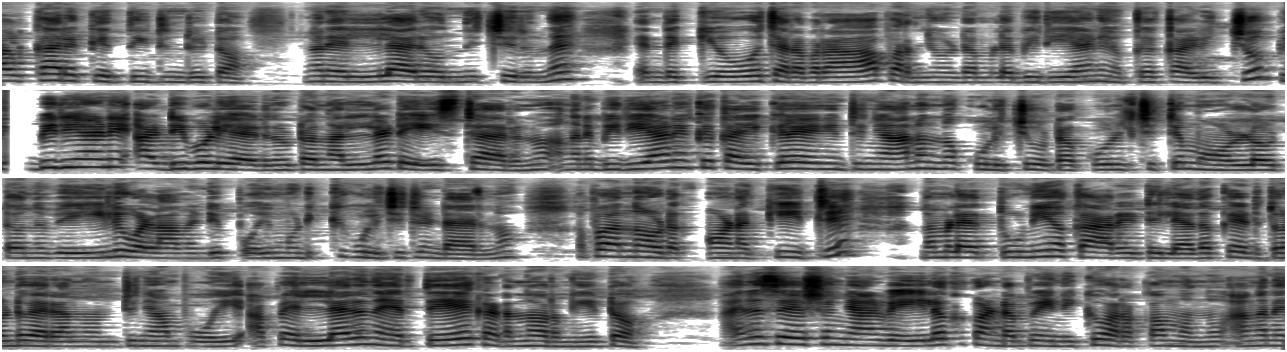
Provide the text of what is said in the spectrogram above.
ആൾക്കാരൊക്കെ എത്തിയിട്ടുണ്ട് കേട്ടോ അങ്ങനെ എല്ലാവരും ഒന്നിച്ചിരുന്ന് എന്തൊക്കെയോ ചറപറാ പറഞ്ഞുകൊണ്ട് നമ്മൾ ബിരിയാണിയൊക്കെ കഴിച്ചു. ബിരിയാണി അടിപൊളിയായിരുന്നു കേട്ടോ. നല്ല ടേസ്റ്റ് ആയിരുന്നു. അങ്ങനെ ബിരിയാണിയൊക്കെ കഴിക്കൽ കഴിഞ്ഞിട്ട് ഞാനൊന്ന് കുളിച്ചു കേട്ടോ. കുളിച്ചിട്ട് മുകളിലോട്ട് ഒന്ന് വെയിൽ കൊള്ളാൻ വേണ്ടി പോയി മുടിക്ക് കുളിച്ചിട്ടുണ്ടായിരുന്നു. അപ്പോൾ ഒന്ന് ഉണക്കിയിട്ട് നമ്മളെ തുണിയൊക്കെ ആറിയിട്ടില്ല അതൊക്കെ എടുത്തുകൊണ്ട് വരാമെന്ന് പറഞ്ഞിട്ട് ഞാൻ പോയി. അപ്പോൾ എല്ലാവരും നേരത്തെ കിടന്നുറങ്ങി കേട്ടോ. അതിനുശേഷം ഞാൻ വെയിലൊക്കെ കണ്ടപ്പോൾ എനിക്ക് ഉറക്കം വന്നു. അങ്ങനെ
